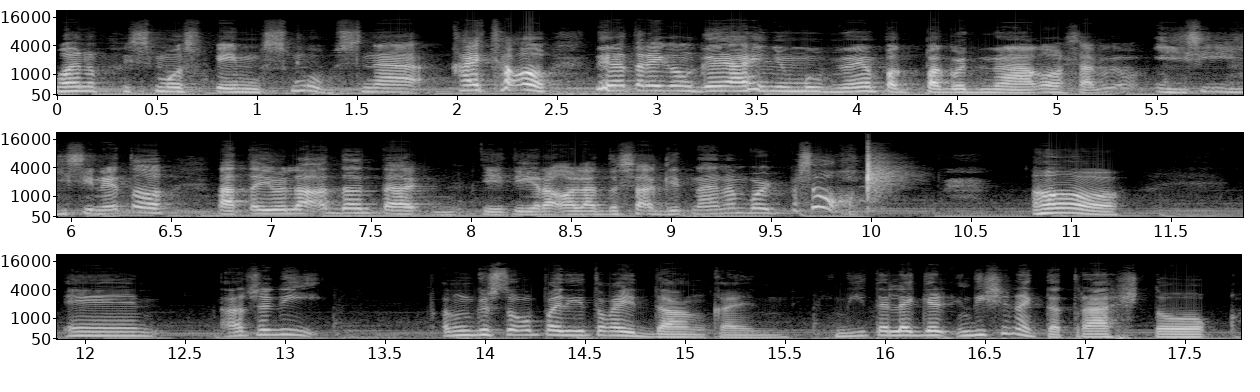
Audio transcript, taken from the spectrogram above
one of his most famous moves na kahit ako, dinatry kong gayahin yung move na yun pag pagod na ako. Sabi ko, easy-easy nito. Tatayo lang ako doon, ta- titira ko lang doon sa gitna ng board. Pasok! Oo. And, actually, ang gusto ko pa dito kay Duncan, hindi talaga, hindi siya nagta-trash talk,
